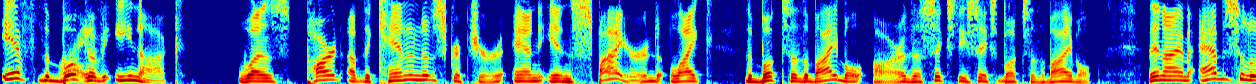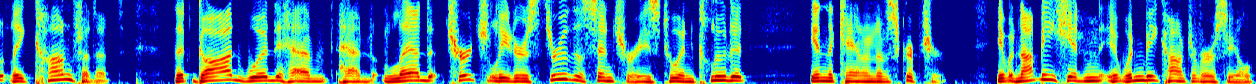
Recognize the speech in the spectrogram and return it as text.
If the book Right. of Enoch was part of the canon of Scripture and inspired like the books of the Bible are, the 66 books of the Bible, then I am absolutely confident that God would have had led church leaders through the centuries to include it in the canon of Scripture. It would not be hidden, it wouldn't be controversial.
